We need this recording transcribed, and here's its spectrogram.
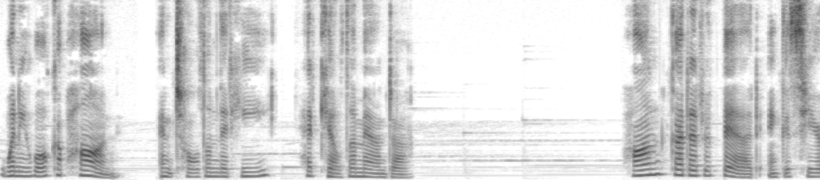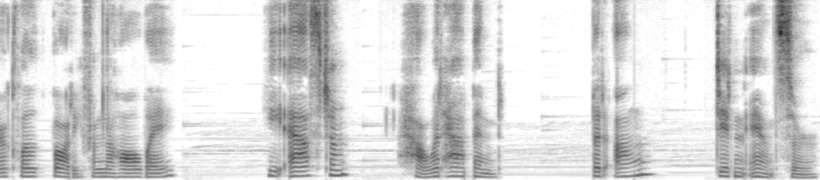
when he woke up Han and told him that he had killed Amanda. Han got out of bed and could see her clothed body from the hallway. He asked him how it happened, but Ung didn't answer.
